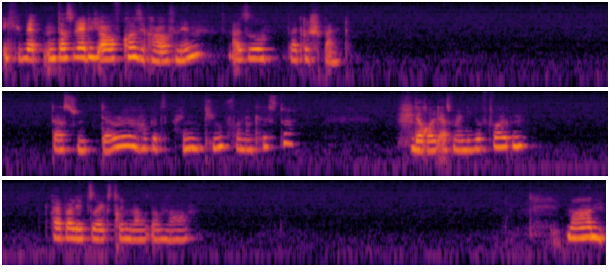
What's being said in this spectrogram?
Ich werd, das werde ich auf Korsika aufnehmen. Also seid gespannt. Da ist ein Daryl. Hab jetzt einen Cube von der Kiste. Der rollt erstmal in die Giftwolken. Piper lädt so extrem langsam nach. Mann,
